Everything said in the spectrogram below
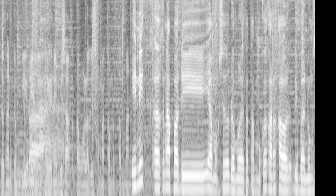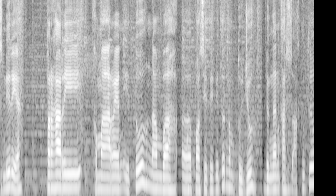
dengan gembira, Gembira. akhirnya bisa ketemu lagi sama teman-teman. Ini eh, kenapa di ya maksudnya udah mulai tatap muka karena kalau di Bandung sendiri ya per hari kemarin itu nambah eh, positif itu 67 dengan kasus aktif itu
